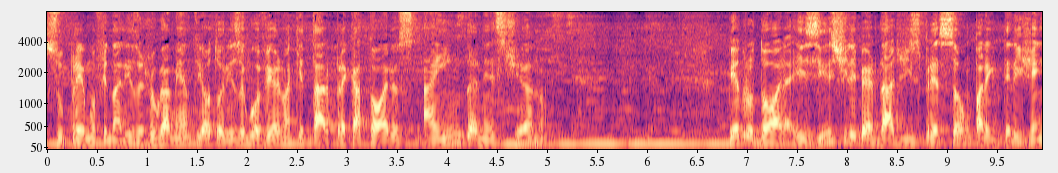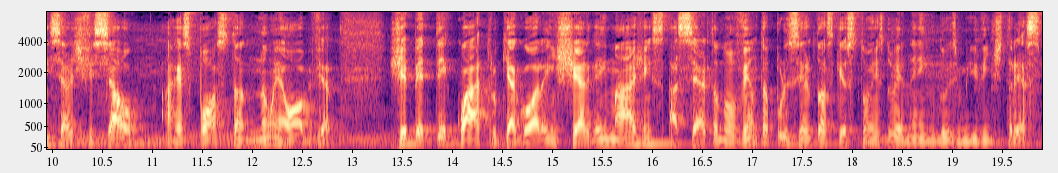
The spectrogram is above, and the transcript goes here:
Supremo finaliza julgamento e autoriza o governo a quitar precatórios ainda neste ano. Pedro Dória, existe liberdade de expressão para inteligência artificial? A resposta não é óbvia. GPT-4, que agora enxerga imagens, acerta 90% das questões do Enem 2023.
